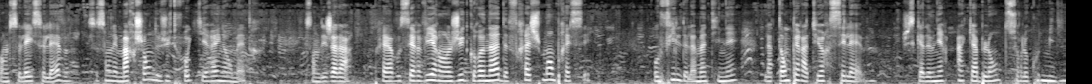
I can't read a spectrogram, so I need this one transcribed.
quand le soleil se lève, ce sont les marchands de jus de fruits qui règnent en maître. Ils sont déjà là, prêts à vous servir un jus de grenade fraîchement pressé. Au fil de la matinée, la température s'élève jusqu'à devenir accablante sur le coup de midi.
